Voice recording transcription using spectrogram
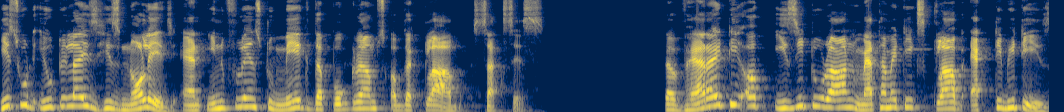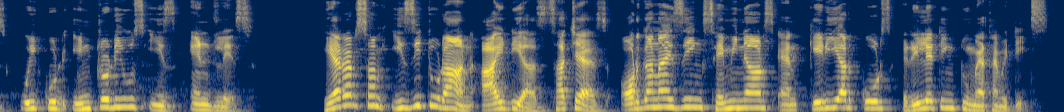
He should utilize his knowledge and influence to make the programs of the club success. The variety of easy to run mathematics club activities we could introduce is endless. Here are some easy to run ideas such as organizing seminars and career course relating to mathematics,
